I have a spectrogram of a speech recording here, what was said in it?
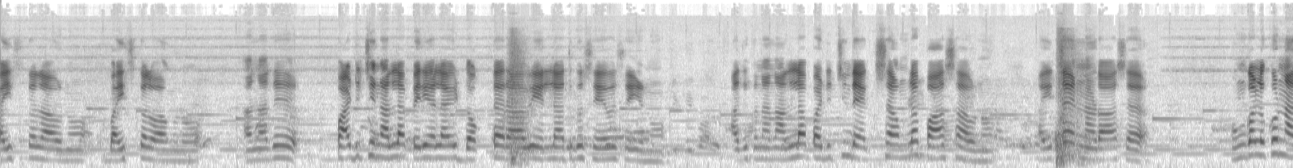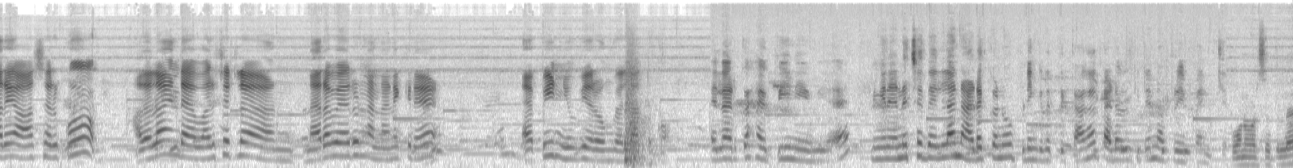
பைஸ்கல் ஆகணும் பைஸ்கல் வாங்கணும். அதாவது படித்து நல்லா பெரிய அளவு டாக்டராகவே எல்லாத்துக்கும் சேவை செய்யணும். அதுக்கு நான் நல்லா படித்து இந்த எக்ஸாமில் பாஸ் ஆகணும். அதுதான் என்னோட ஆசை. உங்களுக்கும் நிறைய ஆசை இருக்கும். அதெல்லாம் இந்த வருஷத்தில் நிறைவேறும்னு நான் நினைக்கிறேன். ஹாப்பி நியூ இயர் உங்கள் எல்லாத்துக்கும். எல்லாருக்கும் ஹாப்பி நியூ இயர் நீங்கள் நினச்சதெல்லாம் நடக்கணும் அப்படிங்கிறதுக்காக கடவுள்கிட்ட நான் ப்ரே பண்ணிக்கிறேன். போன வருஷத்தில்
